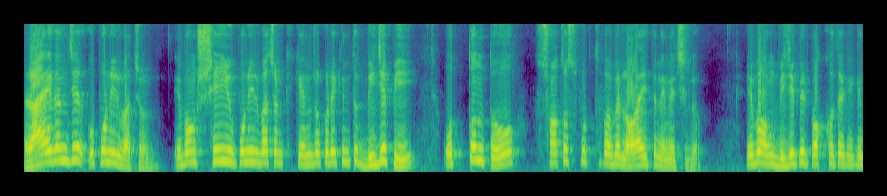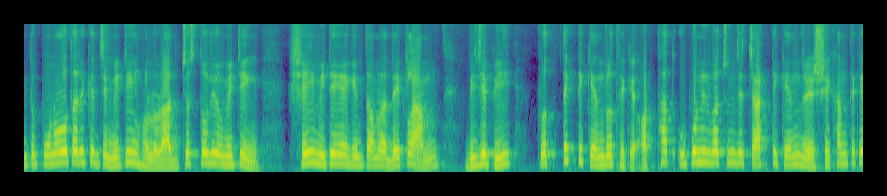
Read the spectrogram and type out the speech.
রায়গঞ্জের উপনির্বাচন এবং সেই উপনির্বাচনকে কেন্দ্র করে কিন্তু বিজেপি অত্যন্ত স্বতঃস্ফূর্তভাবে লড়াইতে নেমেছিল এবং বিজেপির পক্ষ থেকে কিন্তু পনেরো তারিখের যে মিটিং হলো, রাজ্যস্তরীয় মিটিং, সেই মিটিংয়ে কিন্তু আমরা দেখলাম বিজেপি প্রত্যেকটি কেন্দ্র থেকে, অর্থাৎ উপনির্বাচন যে চারটি কেন্দ্রের সেখান থেকে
